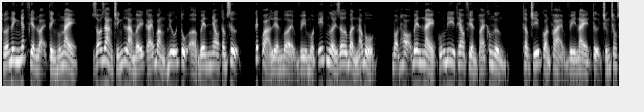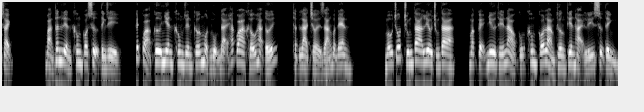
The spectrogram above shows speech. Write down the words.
Hứa ninh nhất phiền loại tình huống này, rõ ràng chính là mấy cái bằng hữu tụ ở bên nhau tâm sự, kết quả liền bởi vì một ít người dơ bẩn não bổ, bọn họ bên này cũng đi theo phiền toái không ngừng, thậm chí còn phải vì này tự chứng trong sạch. Bản thân liền không có sự tình gì, kết quả cư nhiên không duyên cớ một ngụm đại hắc qua khấu hạ tới, thật là trời dáng vận đen. Mấu chốt chúng ta liêu chúng ta, mặc kệ như thế nào cũng không có làm thương thiên hại lý sự tình,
